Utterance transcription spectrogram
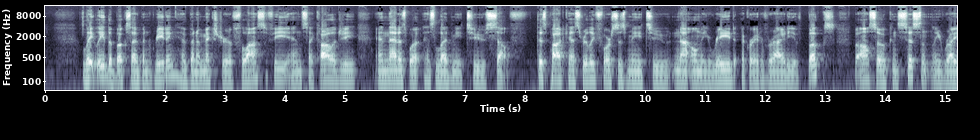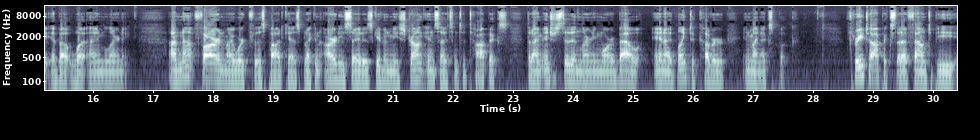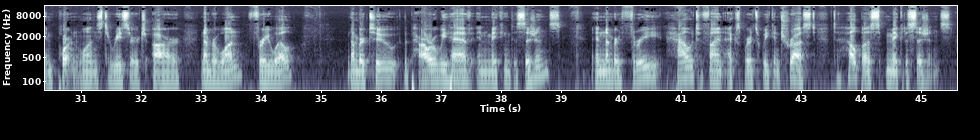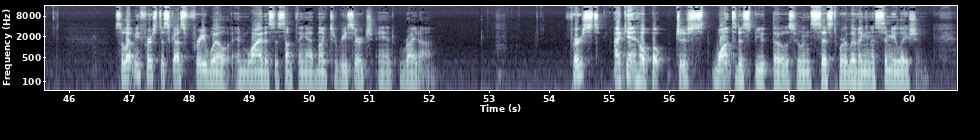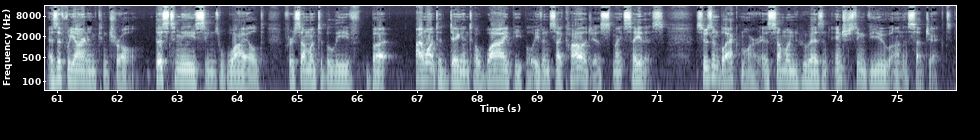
Lately, the books I've been reading have been a mixture of philosophy and psychology, and that is what has led me to self. This podcast really forces me to not only read a greater variety of books, but also consistently write about what I am learning. I'm not far in my work for this podcast, but I can already say it has given me strong insights into topics that I'm interested in learning more about and I'd like to cover in my next book. Three topics that I've found to be important ones to research are number one, free will, number two, the power we have in making decisions, and number three, how to find experts we can trust to help us make decisions. So let me first discuss free will and why this is something I'd like to research and write on. First, I can't help but just want to dispute those who insist we're living in a simulation, as if we aren't in control. This to me seems wild for someone to believe, but I want to dig into why people, even psychologists, might say this. Susan Blackmore is someone who has an interesting view on the subject.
